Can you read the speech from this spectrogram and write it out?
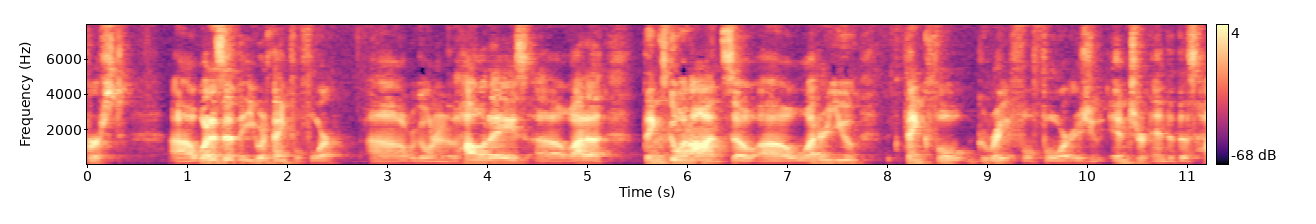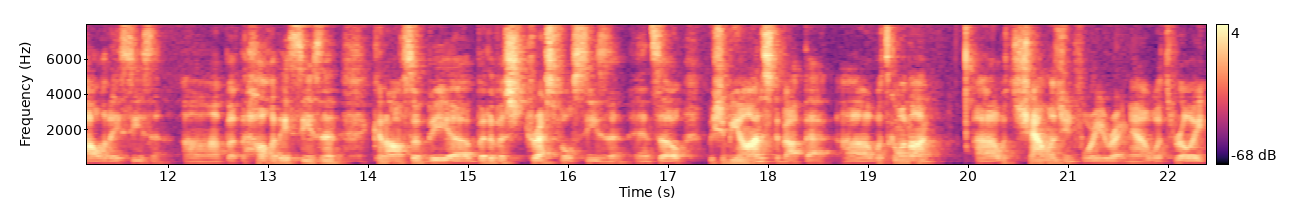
first, uh, what is it that you are thankful for? Uh, we're going into the holidays, uh, a lot of things going on. So, uh, what are you thankful, grateful for as you enter into this holiday season? Uh, but the holiday season can also be a bit of a stressful season. And so, we should be honest about that. what's going on? Uh, what's challenging for you right now? What's really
